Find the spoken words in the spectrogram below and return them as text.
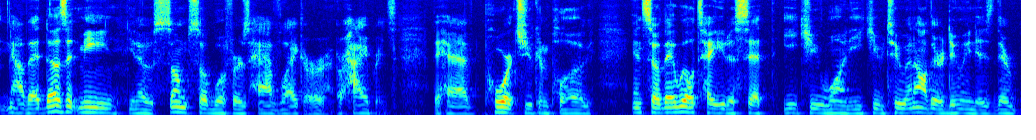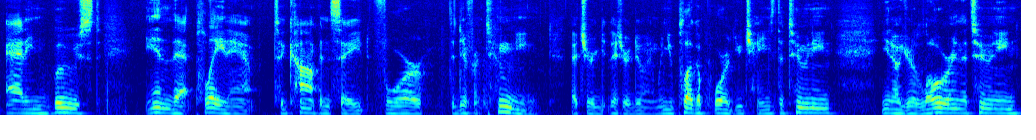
Now, that doesn't mean, you know, some subwoofers have like, or, or hybrids. They have ports you can plug. And so they will tell you to set EQ1, EQ2, and all they're doing is they're adding boost in that plate amp to compensate for the different tuning that you're that you're doing. When you plug a port, you change the tuning. You know, you're lowering the tuning.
